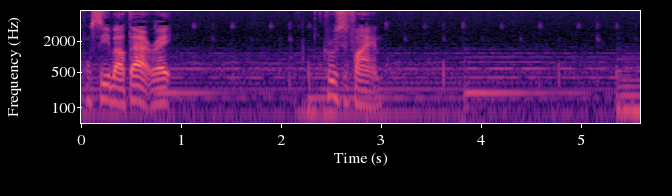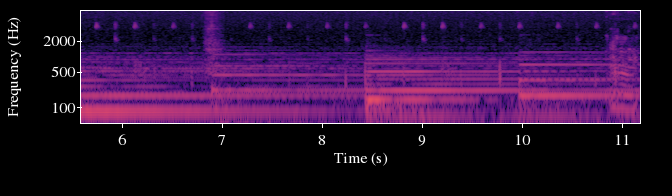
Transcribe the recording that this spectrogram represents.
We'll see about that, right? Crucify him. I don't know.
